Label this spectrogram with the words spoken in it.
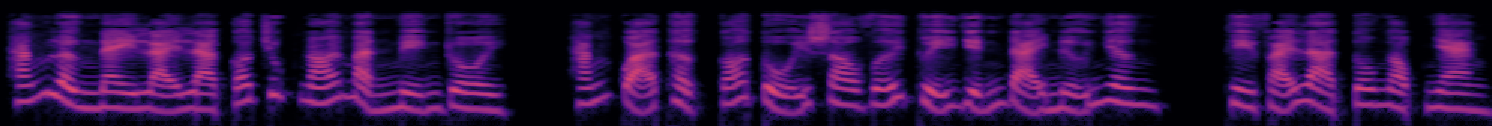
hắn lần này lại là có chút nói mạnh miệng rồi, hắn quả thật có tuổi so với Thủy Dĩnh đại nữ nhân, thì phải là Tô Ngọc Nhàn,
